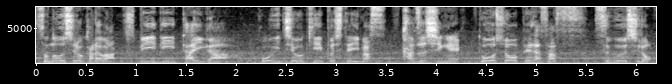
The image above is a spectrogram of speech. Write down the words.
その後ろからはスピーディータイガー。好位置をキープしています。一茂東証ペガサス。すぐ後ろ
